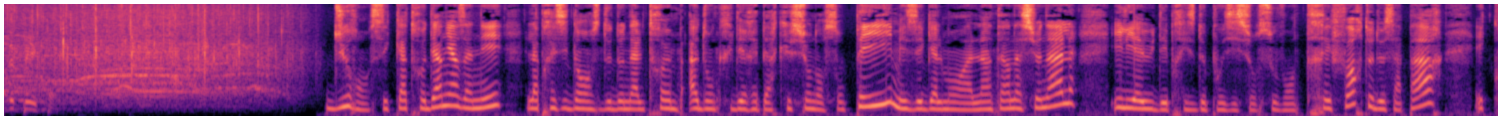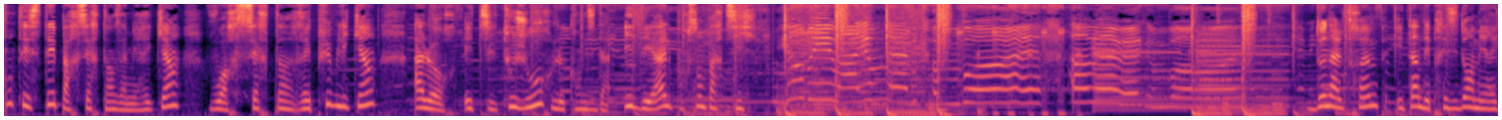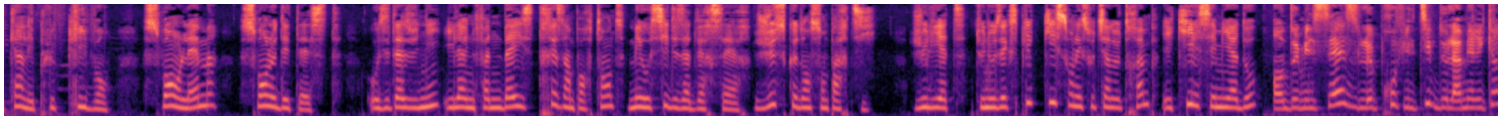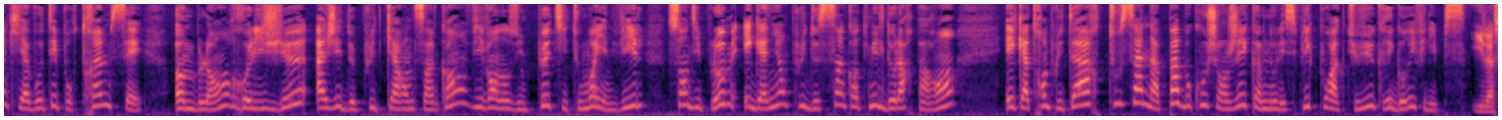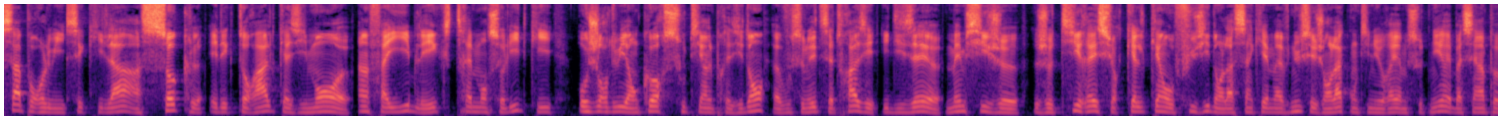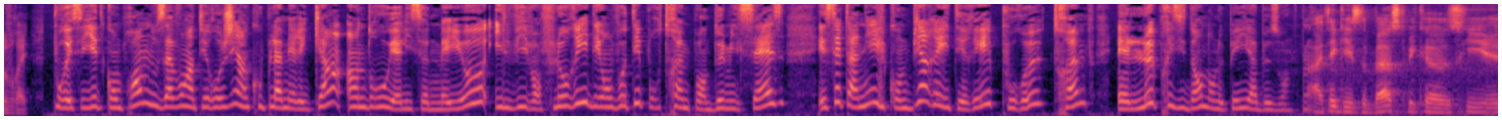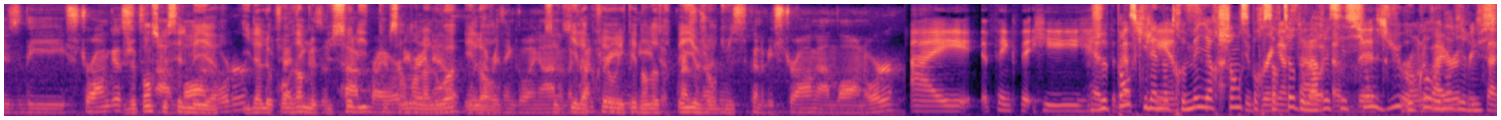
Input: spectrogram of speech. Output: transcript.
Durant ces quatre dernières années, la présidence de Donald Trump a donc eu des répercussions dans son pays, mais également à l'international. Il y a eu des prises de position souvent très fortes de sa part et contestées par certains Américains, voire certains républicains. Alors, est-il toujours le candidat idéal pour son parti? Donald Trump est un des présidents américains les plus clivants. Soit on l'aime, on le déteste. Aux États-Unis, il a une fanbase très importante, mais aussi des adversaires, jusque dans son parti. Juliette, tu nous expliques qui sont les soutiens de Trump et qui il s'est mis à dos? En 2016, le profil type de l'Américain qui a voté pour Trump, c'est homme blanc, religieux, âgé de plus de 45 ans, vivant dans une petite ou moyenne ville, sans diplôme et gagnant plus de 50 000 dollars par an. Et quatre ans plus tard, tout ça n'a pas beaucoup changé, comme nous l'explique pour ActuVu Grégory Phillips. Il a ça pour lui, c'est qu'il a un socle électoral quasiment euh, infaillible et extrêmement solide qui, aujourd'hui encore soutient le président. Euh, vous vous souvenez de cette phrase? Il disait euh, même si je, je tirais sur quelqu'un au fusil dans la 5e avenue, ces gens-là continueraient à me soutenir. Et ben c'est un peu vrai. Pour essayer de comprendre, nous avons interrogé un couple américain, Andrew et Alison Mayo. Ils vivent en Floride et ont voté pour Trump en 2016. Et cette année, ils comptent bien réitérer. Pour eux, Trump est le président dont le pays a besoin. Je pense que c'est le meilleur. Il a le programme le plus solide concernant la loi et l'ordre, ce qui est la priorité dans notre pays aujourd'hui. Je pense qu'il a notre meilleure chance pour sortir de la récession due au coronavirus.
